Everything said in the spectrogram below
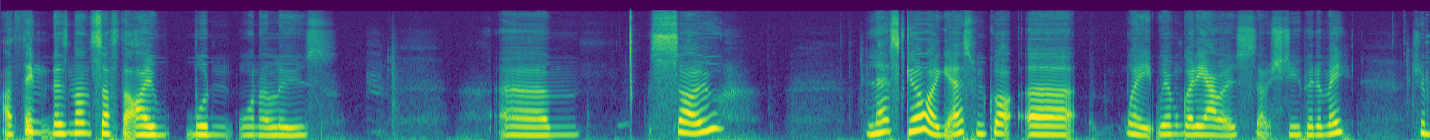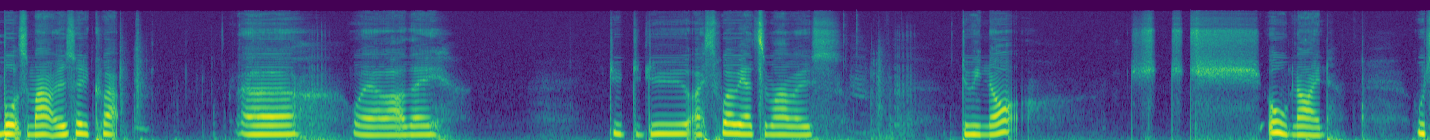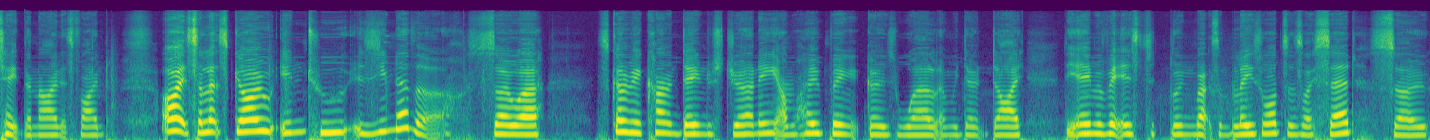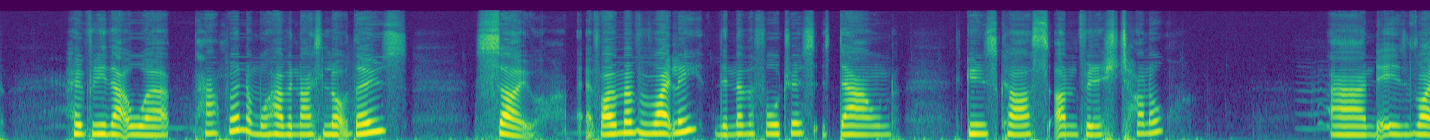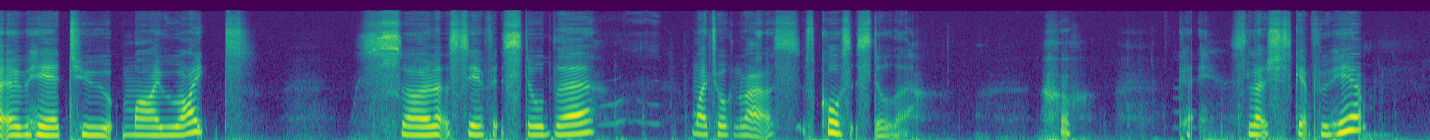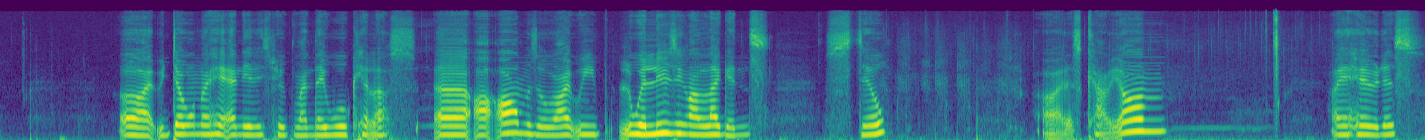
I think there's none stuff that I wouldn't want to lose. Um, so, let's go, I guess. We've got, uh, Wait, we haven't got any arrows. That was stupid of me. Should have bought some arrows. Holy crap. Uh, where are they? Do do do. I swear we had some arrows. Do we not? Oh, nine. We'll take the nine. It's fine. Alright, so let's go into the nether. So, uh, it's going to be a kind of dangerous journey. I'm hoping it goes well and we don't die. The aim of it is to bring back some blaze rods, as I said, so hopefully that will uh, happen and we'll have a nice lot of those. So, if I remember rightly, the Nether Fortress is down the Goonscast unfinished tunnel and it is right over here to my right. So let's see if it's still there. What am I talking about? Us of course it's still there. Okay, so let's just get through here. Alright, we don't want to hit any of these pigmen, they will kill us. Uh, our armor's alright, we, we're losing our leggings still. Alright, let's carry on. Oh yeah, here it is.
